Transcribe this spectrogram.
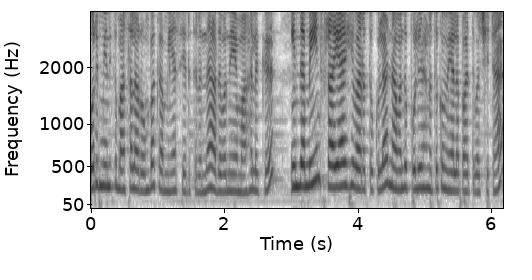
ஒரு மீனுக்கு மசாலா ரொம்ப கம்மியாக சேர்த்துருந்தேன். அது வந்து என் மகளுக்கு. இந்த மீன் ஃப்ரை ஆகி வரத்துக்குள்ளே நான் வந்து புளியானத்துக்கும் வேலை பார்த்து வச்சுட்டேன்.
